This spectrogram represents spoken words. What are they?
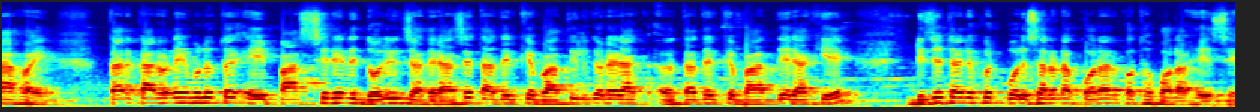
না হয়, তার কারণেই মূলত এই পাঁচ শ্রেণির দলিল যাদের আছে তাদেরকে বাতিল করে তাদেরকে বাদ দিয়ে রাখিয়ে ডিজিটাল রেকর্ড পরিচালনা করার কথা বলা হয়েছে।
